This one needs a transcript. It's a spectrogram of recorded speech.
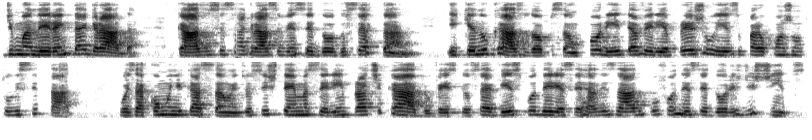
de maneira integrada, caso se sagrasse vencedor do certame, e que, no caso da opção por item, haveria prejuízo para o conjunto licitado, pois a comunicação entre os sistemas seria impraticável, vez que o serviço poderia ser realizado por fornecedores distintos.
